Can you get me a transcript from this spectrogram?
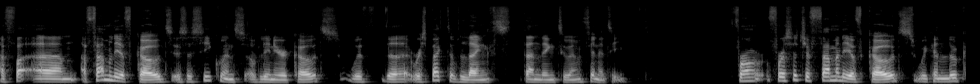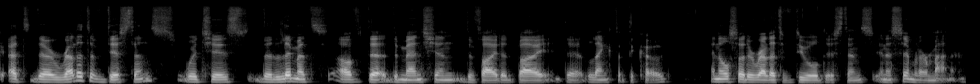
A, fa um, a, family of codes is a sequence of linear codes with the respective lengths tending to infinity. For, for such a family of codes, we can look at the relative distance, which is the limit of the dimension divided by the length of the code and also the relative dual distance in a similar manner.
